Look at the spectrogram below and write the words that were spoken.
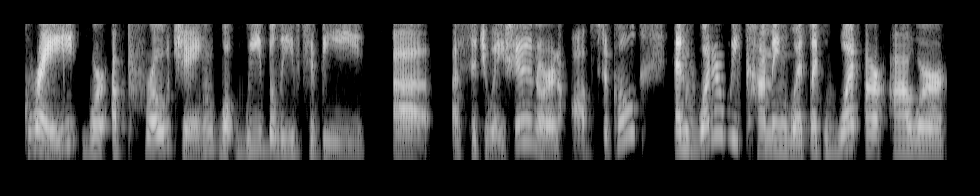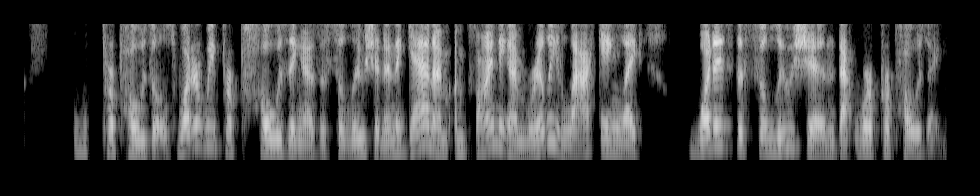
"Great, we're approaching what we believe to be." Uh, a situation or an obstacle? And what are we coming with? Like what are our proposals? What are we proposing as a solution? And again i'm, I'm finding i'm really lacking like what is the solution that we're proposing?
